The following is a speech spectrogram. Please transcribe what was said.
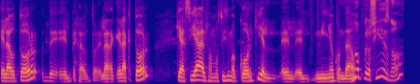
El autor, de, el, el autor, el, el actor que hacía al famosísimo Corky, el, el- niño con Down, No, pero sí es, ¿no?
